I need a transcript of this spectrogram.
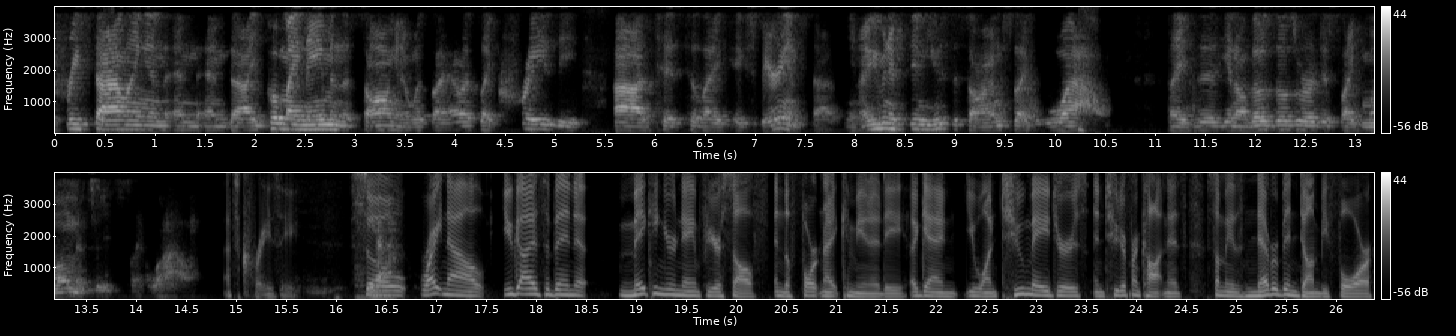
freestyling, and and and uh, he put my name in the song, and it was like I was like crazy uh, to to like experience that, you know, even if you didn't use the song, I'm just like wow, like the you know those those were just like moments where you're just like wow, that's crazy. So yeah. right now, you guys have been making your name for yourself in the Fortnite community. Again, you won two majors in two different continents, something that's never been done before.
